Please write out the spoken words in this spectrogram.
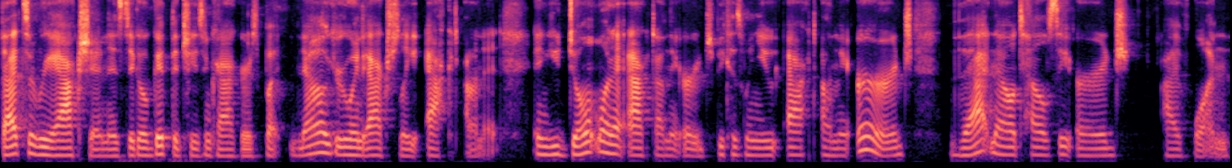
That's a reaction is to go get the cheese and crackers, but now you're going to actually act on it. And you don't want to act on the urge because when you act on the urge, that now tells the urge, I've won,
